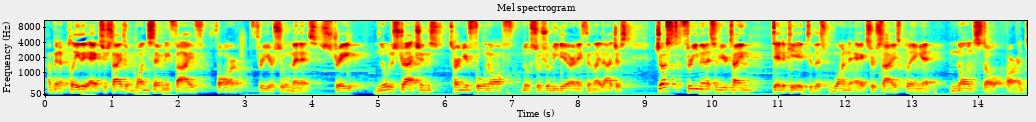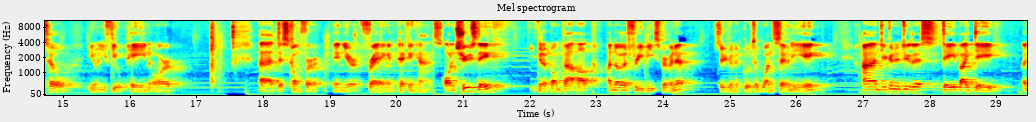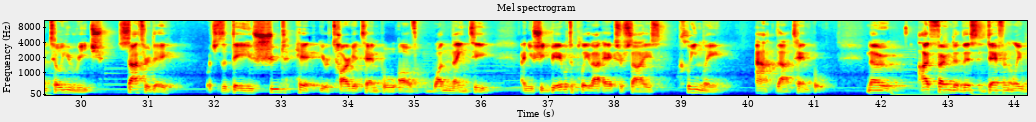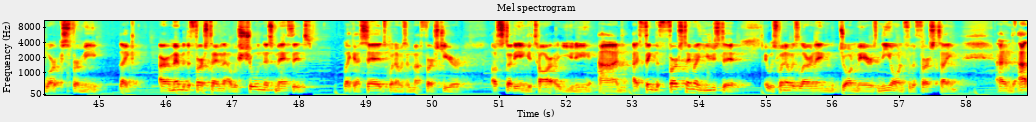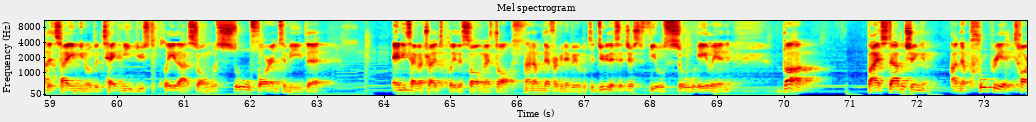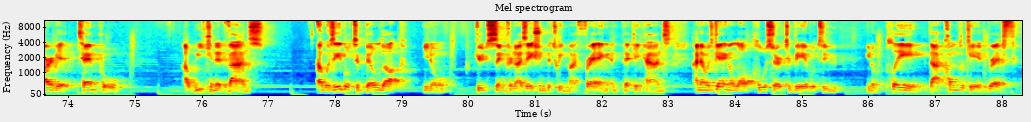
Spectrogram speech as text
I'm gonna play the exercise at 175 for three or so minutes straight, no distractions, turn your phone off, no social media or anything like that, just just three minutes of your time dedicated to this one exercise, playing it non-stop or until you know you feel pain or uh, discomfort in your fretting and picking hands. On Tuesday, you're gonna bump that up another three beats per minute. So you're gonna go to 178. And you're gonna do this day by day until you reach Saturday, which is the day you should hit your target tempo of 190. And you should be able to play that exercise cleanly at that tempo. Now, I've found that this definitely works for me. Like, I remember the first time that I was shown this method, like I said, when I was in my first year of studying guitar at uni. And I think the first time I used it, it was when I was learning John Mayer's Neon for the first time. And at the time, you know, the technique used to play that song was so foreign to me that anytime I tried to play the song, I thought, man, I'm never going to be able to do this. It just feels so alien. But by establishing an appropriate target tempo a week in advance, I was able to build up, you know, good synchronization between my fretting and picking hands, and I was getting a lot closer to be able to, you know, play that complicated riff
